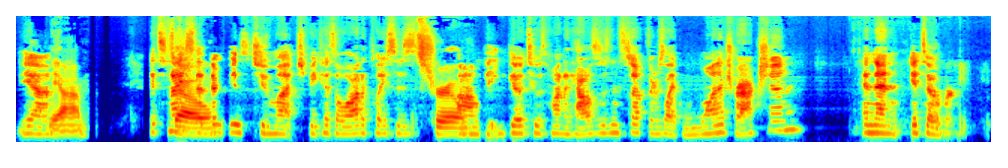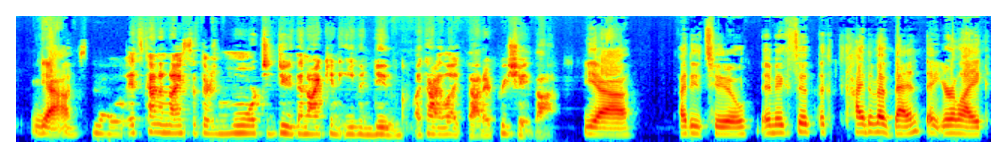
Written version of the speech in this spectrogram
yeah. Yeah, It's nice So- that there is too much because a lot of places true. um, that you go to with haunted houses and stuff, there's like one attraction and then it's over. yeah, So it's kind of nice that there's more to do than I can even do. Like I like that. I appreciate that. yeah, I do too. It makes it the kind of event that you're like,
